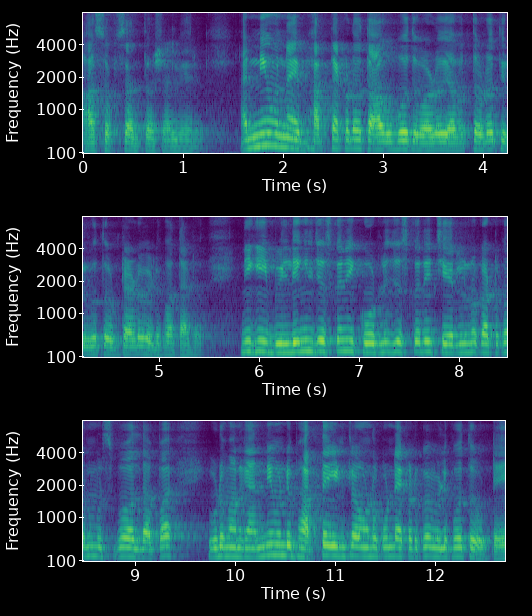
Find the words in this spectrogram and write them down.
ఆ సుఖ సంతోషాలు వేరు. అన్నీ ఉన్నాయి. భర్త ఎక్కడో తాగుబోతువాడు ఎవరితోడో తిరుగుతూ ఉంటాడు వెళ్ళిపోతాడు. నీకు ఈ బిల్డింగ్లు చూసుకొని ఈ కోట్లు చూసుకొని చీరలను కట్టుకొని మురిసిపోవాలి తప్ప ఇప్పుడు మనకి అన్నీ ఉండి భర్త ఇంట్లో ఉండకుండా ఎక్కడికో వెళ్ళిపోతూ ఉంటే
